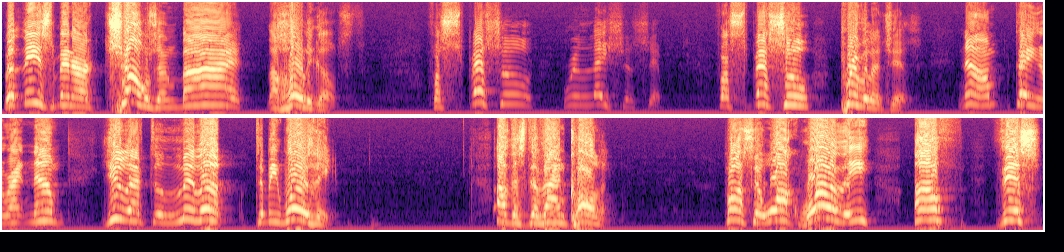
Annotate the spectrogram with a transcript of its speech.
But these men are chosen by the Holy Ghost for special relationship, for special privileges. Now, I'm telling you right now, you have to live up to be worthy this divine calling. Paul said, walk worthy of this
